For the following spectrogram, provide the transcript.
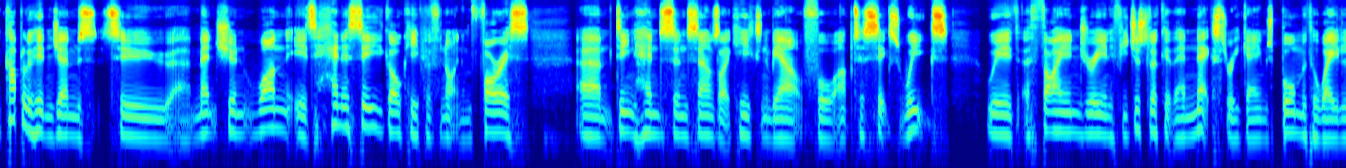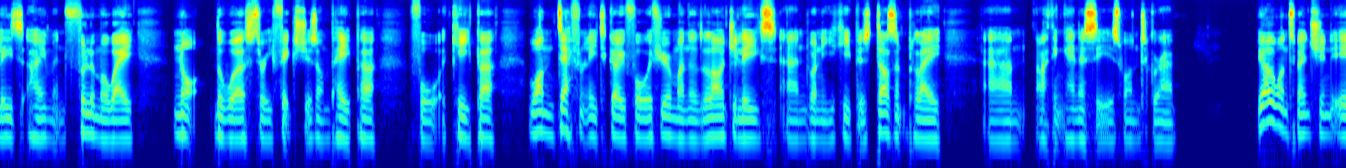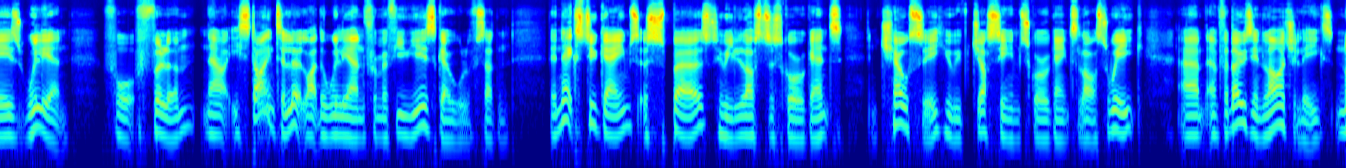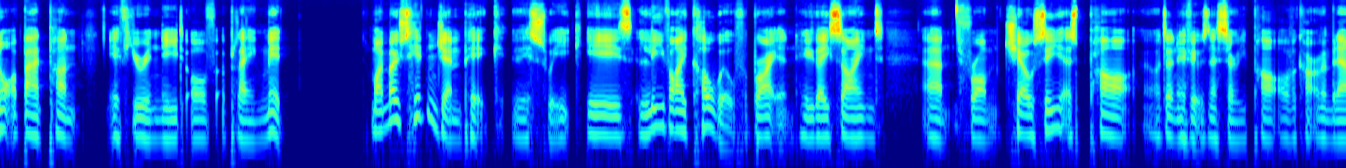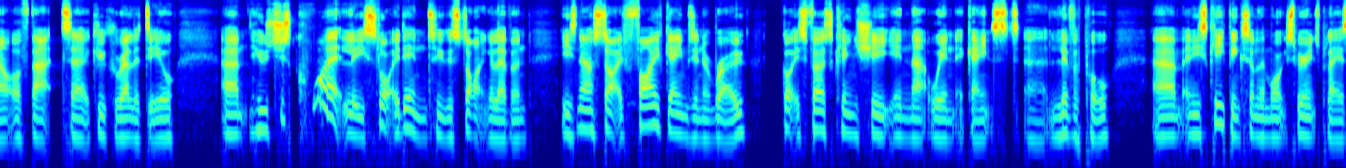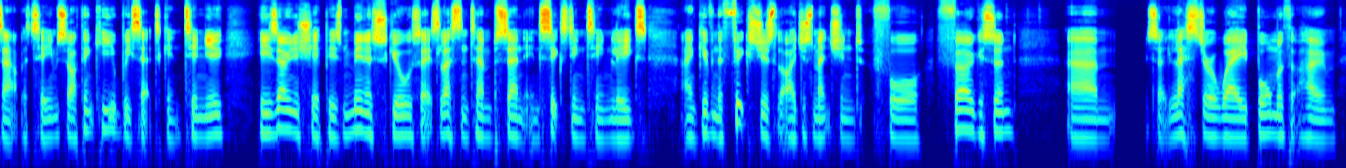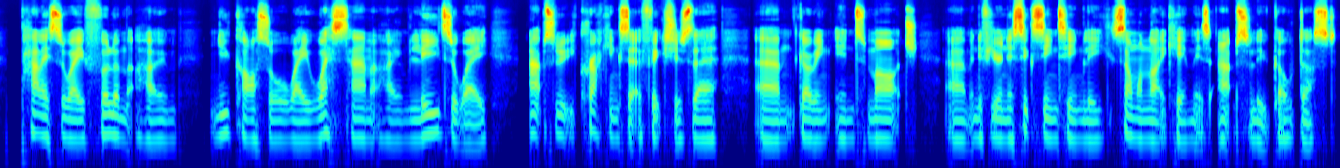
A couple of hidden gems to uh, mention. One is Hennessy, goalkeeper for Nottingham Forest. Um, Dean Henderson sounds like he's going to be out for up to six weeks with a thigh injury. And if you just look at their next three games Bournemouth away, Leeds at home, and Fulham away, not the worst three fixtures on paper for a keeper. One definitely to go for if you're in one of the larger leagues and one of your keepers doesn't play. Um, I think Hennessy is one to grab. The other one to mention is Willian for Fulham. Now, he's starting to look like the Willian from a few years ago all of a sudden. The next two games are Spurs, who he loves to score against, and Chelsea, who we've just seen him score against last week. Um, and for those in larger leagues, not a bad punt if you're in need of a playing mid. My most hidden gem pick this week is Levi Colwill for Brighton, who they signed um, from Chelsea as part, I don't know if it was necessarily part of, I can't remember now, of that uh, Cucurella deal. Um, who's just quietly slotted into the starting 11. He's now started five games in a row, got his first clean sheet in that win against uh, Liverpool. Um, and he's keeping some of the more experienced players out of the team, so I think he'll be set to continue. His ownership is minuscule, so it's less than 10% in 16 team leagues. And given the fixtures that I just mentioned for Ferguson, um, so Leicester away, Bournemouth at home, Palace away, Fulham at home, Newcastle away, West Ham at home, Leeds away. Absolutely cracking set of fixtures there um, going into March. Um, and if you're in a 16 team league, someone like him is absolute gold dust.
